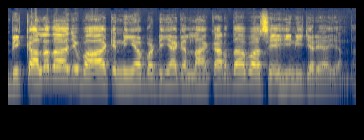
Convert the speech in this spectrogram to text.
ਵੀ ਕੱਲ ਦਾ ਜਵਾਕ ਕਿੰਨੀਆਂ ਵੱਡੀਆਂ ਗੱਲਾਂ ਕਰਦਾ ਬਸ ਇਹੀ ਨਹੀਂ ਜਰਿਆ ਜਾਂਦਾ।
